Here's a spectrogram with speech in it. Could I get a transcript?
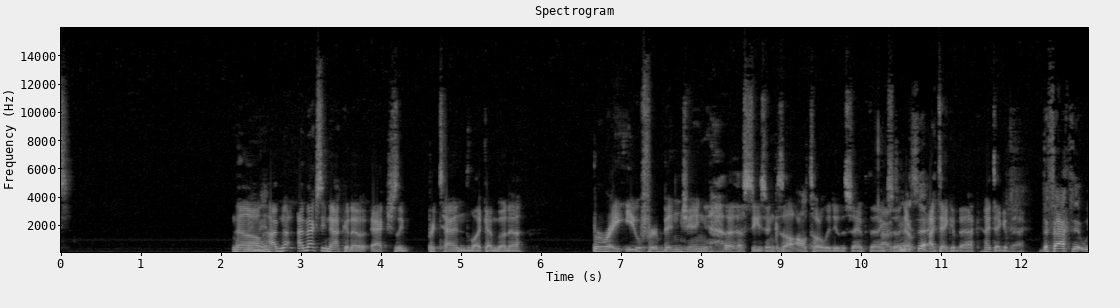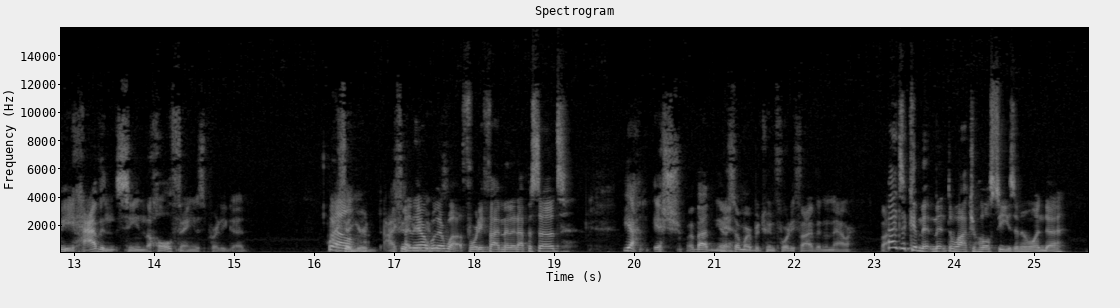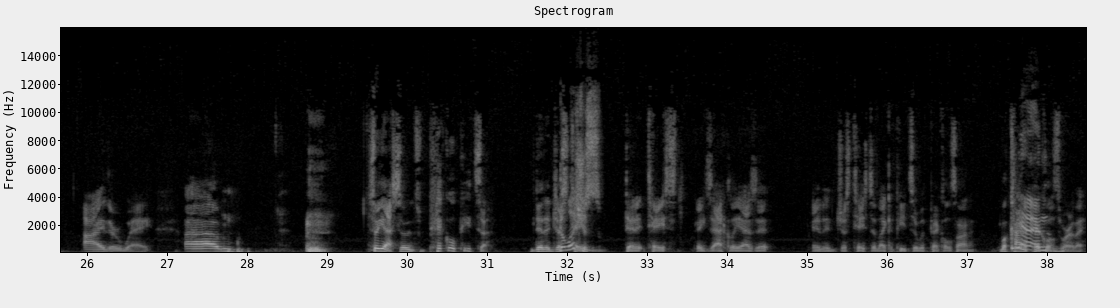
No, do you mean? I'm not. I'm actually not going to actually pretend like I'm going to berate you for binging a season because I'll, I'll totally do the same thing. I was so never- say. I take it back. I take it back. The fact that we haven't seen the whole thing is pretty good. Well, I figured. I figured. they are. it They're what? 45 minute episodes. Yeah, ish. About you know Yeah. somewhere between forty five and an hour. But That's a commitment to watch a whole season in one day. either way, um, so yeah, so it's pickle pizza. Did it just Delicious. taste? Did it taste exactly as it? It just tasted like a pizza with pickles on it. What kind Yeah, of and- pickles were they?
